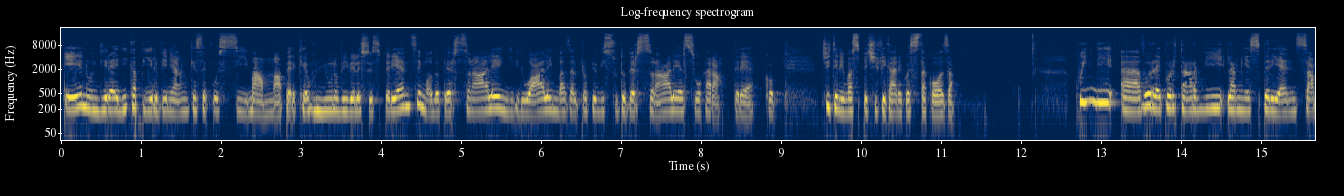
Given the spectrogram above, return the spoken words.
E non direi di capirvi neanche se fossi mamma, perché ognuno vive le sue esperienze in modo personale, individuale, in base al proprio vissuto personale e al suo carattere, ecco ci tenevo a specificare questa cosa. Quindi eh, vorrei portarvi la mia esperienza,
